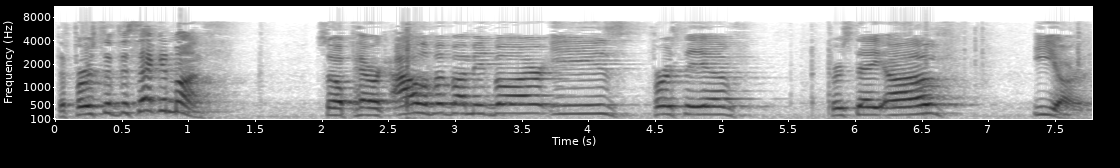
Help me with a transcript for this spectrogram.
The first of the second month. So Parak Aleph of Bamidbar is first day of first day of Iyar.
